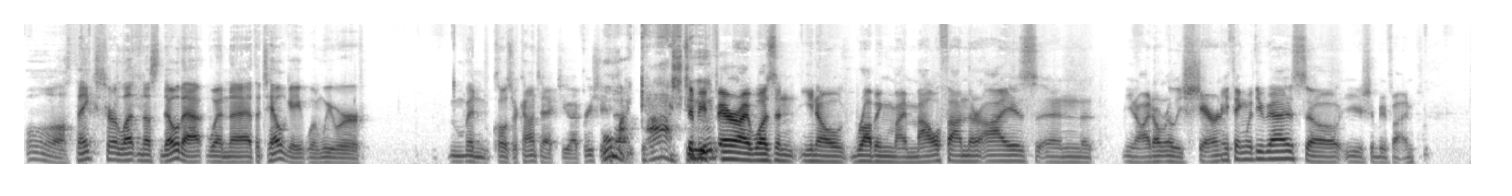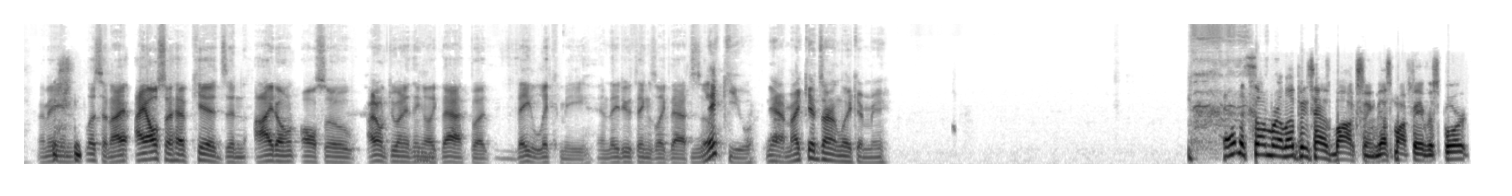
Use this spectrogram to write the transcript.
Oh, thanks for letting us know that when uh, at the tailgate when we were in closer contact to you. I appreciate oh that. my gosh, To be fair, I wasn't, you know, rubbing my mouth on their eyes, and you know, I don't really share anything with you guys, so you should be fine. I mean, listen, I, I also have kids and I don't also I don't do anything like that, but they lick me and they do things like that. So Lick you? Yeah, my kids aren't licking me. And the Summer Olympics has boxing. That's my favorite sport,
